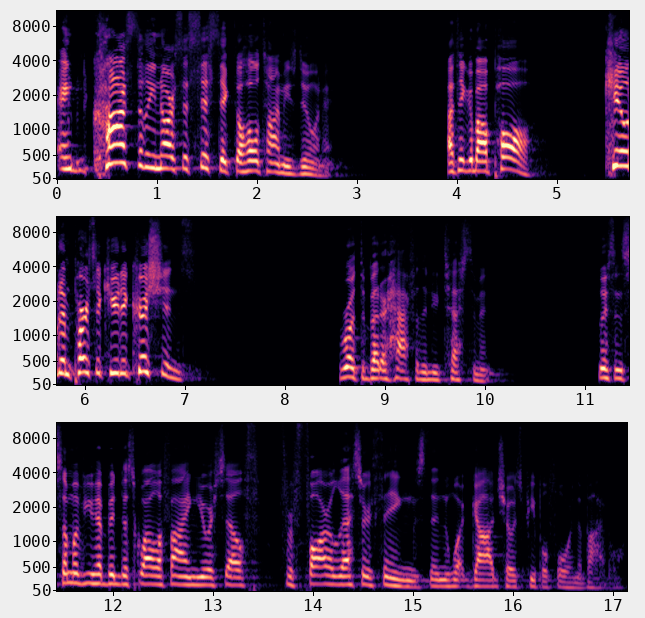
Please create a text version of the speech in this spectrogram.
and constantly narcissistic the whole time he's doing it. I think about Paul, killed and persecuted Christians, wrote the better half of the New Testament. Listen, some of you have been disqualifying yourself for far lesser things than what God chose people for in the Bible.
